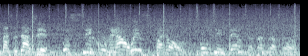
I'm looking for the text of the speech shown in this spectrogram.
nesta cidade o Circo Real Espanhol, com diversas atrações:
